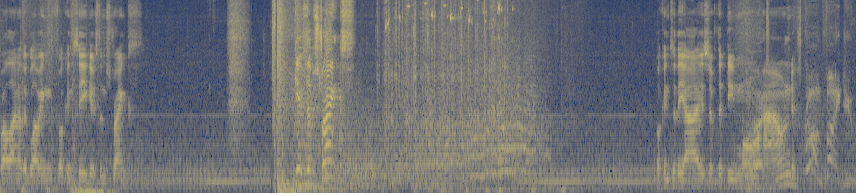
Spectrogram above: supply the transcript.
Well, I know the glowing fucking sea gives them strength. Gives them strength! Look into the eyes of the Demon Hound. Strong find you.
